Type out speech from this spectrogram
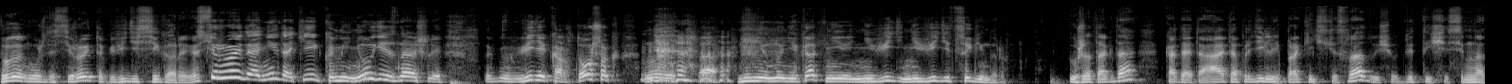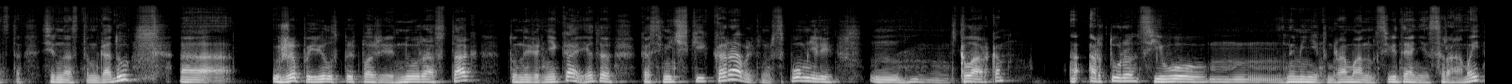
Ну, как можно астероид так в виде сигары? Астероиды, они такие каменюги, знаешь ли, в виде картошек, ну, а, ну, не, ну никак не, не, в виде, не в виде цилиндров. Уже тогда, когда это, а это определили практически сразу, еще в 2017 году, а, уже появилось предположение, ну, раз так, то наверняка это космический корабль. Вспомнили Кларка, а, Артура с его знаменитым романом «Свидание с Рамой»,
